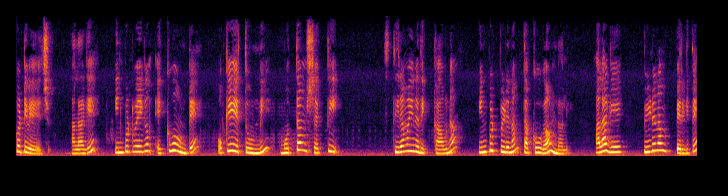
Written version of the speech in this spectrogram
కొట్టివేయచ్చు. అలాగే ఇన్పుట్ వేగం ఎక్కువ ఉంటే ఒకే ఎత్తు ఉండి మొత్తం శక్తి స్థిరమైనది కావున ఇన్పుట్ పీడనం తక్కువగా ఉండాలి. అలాగే పీడనం పెరిగితే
